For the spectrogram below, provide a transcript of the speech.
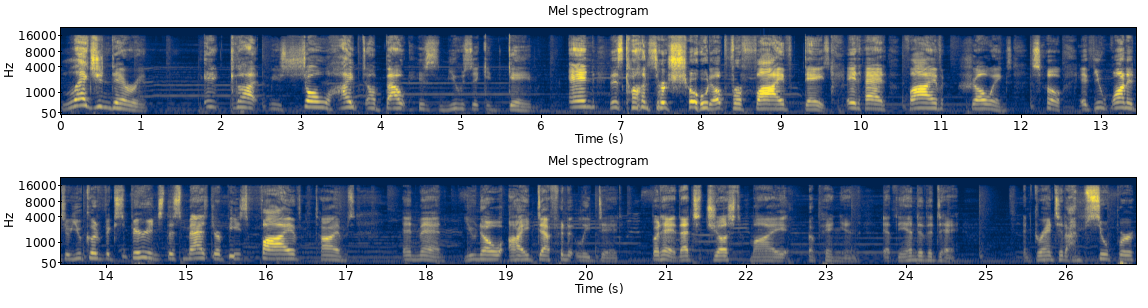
legendary. It got me so hyped about his music and game. And this concert showed up for five days. It had five showings. So, if you wanted to, you could have experienced this masterpiece five times. And man, you know I definitely did. But hey, that's just my opinion at the end of the day. And granted, I'm super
